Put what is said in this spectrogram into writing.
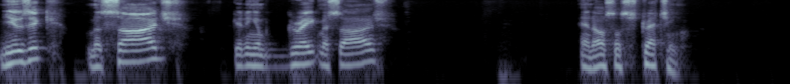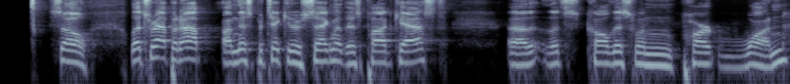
music, massage, getting a great massage, and also stretching. So let's wrap it up on this particular segment, this podcast. Uh, let's call this one part one,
